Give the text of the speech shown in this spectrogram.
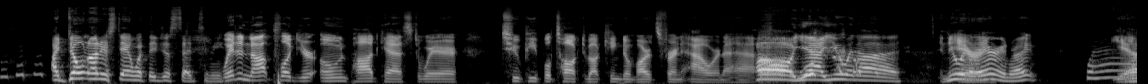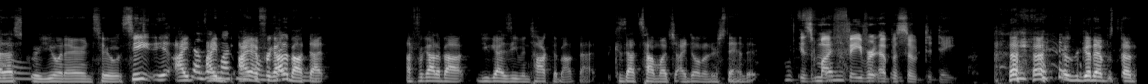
I don't understand what they just said to me. Way to not plug your own podcast where two people talked about Kingdom Hearts for an hour and a half. Oh yeah, you and uh, And you Aaron. and Aaron, right? Wow. Yeah. that's true. You and Aaron too. See, I Sounds I, like my I, forgot about that. I forgot about you guys even talked about that because that's how much I don't understand it. it. is my favorite episode to date. it was a good episode.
